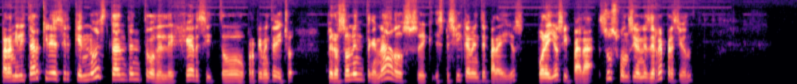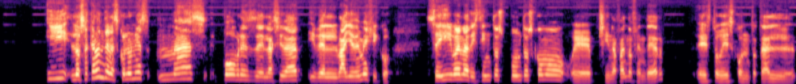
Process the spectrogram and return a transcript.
Paramilitar quiere decir que no están dentro del ejército propiamente dicho, pero son entrenados e, específicamente para ellos, por ellos y para sus funciones de represión. Y los sacaron de las colonias más pobres de la ciudad y del Valle de México se iban a distintos puntos como, eh, sin afán de ofender, esto es con total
